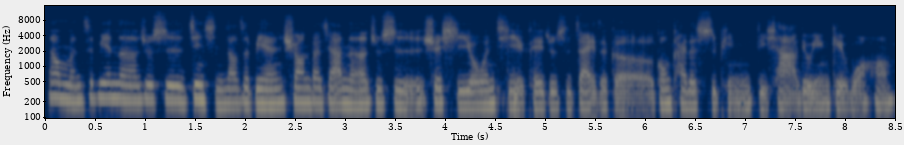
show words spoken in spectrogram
那我们这边呢就是进行到这边，希望大家呢就是学习有问题也可以就是在这个公开的视频底下留言给我哈。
